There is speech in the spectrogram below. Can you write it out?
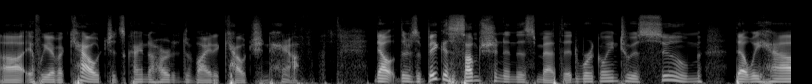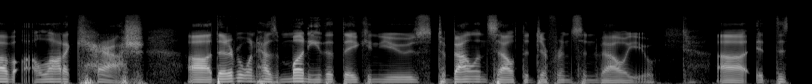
Uh, if we have a couch, it's kind of hard to divide a couch in half. Now, there's a big assumption in this method. We're going to assume that we have a lot of cash, uh, that everyone has money that they can use to balance out the difference in value. Uh, it, this,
